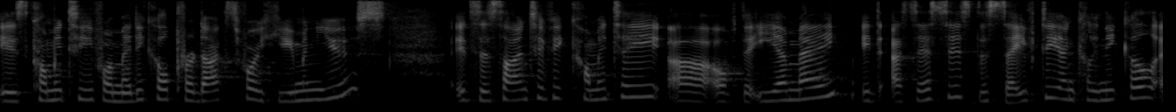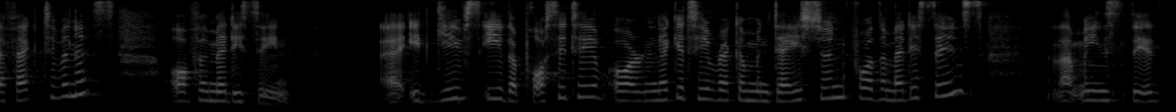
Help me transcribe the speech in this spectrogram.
is Committee for Medical Products for Human Use. It's a scientific committee uh, of the EMA. It assesses the safety and clinical effectiveness of a medicine. Uh, it gives either positive or negative recommendation for the medicines. That means that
